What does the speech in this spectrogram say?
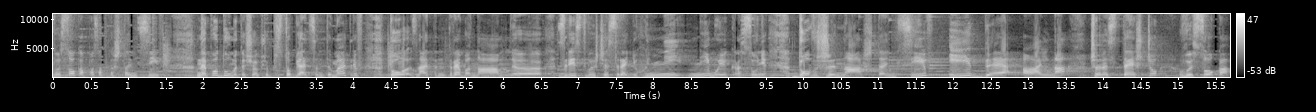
висока посадка штанців. Не подумайте, що якщо 105 сантиметрів, то знаєте, треба на е, зріст вище середнього. Ні, ні, мої красуні. Довжина штанців ідеальна через те, що висока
